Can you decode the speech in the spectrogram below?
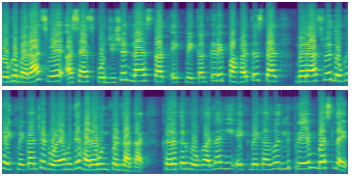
दोघं बराच वेळ अशाच पोझिशनला असतात एकमेकांकडे पाहत असतात. बराच वेळ दोघं एकमेकांच्या डोळ्यामध्ये हरवून पण जातात. खरं तर दोघांनाही एकमेकांवरील प्रेम बसलंय.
